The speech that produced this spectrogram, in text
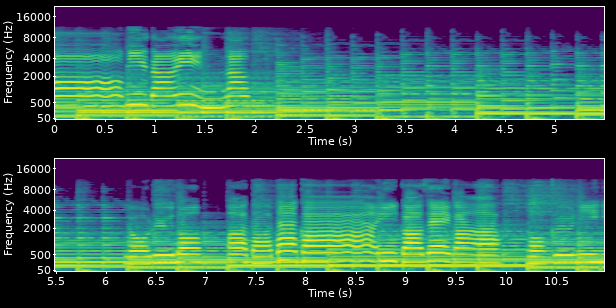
を見たいんだ夜の暖かい風が僕に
